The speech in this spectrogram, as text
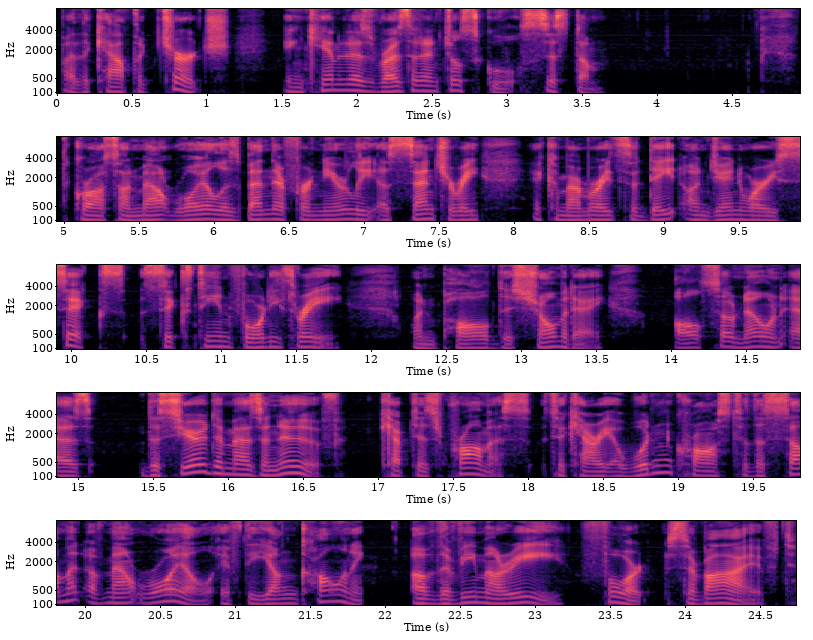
by the Catholic Church in Canada's residential school system. The cross on Mount Royal has been there for nearly a century. It commemorates the date on January 6, 1643, when Paul de Chomedey, also known as the Sieur de Maisonneuve, kept his promise to carry a wooden cross to the summit of Mount Royal if the young colony of the Ville Marie fort survived.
